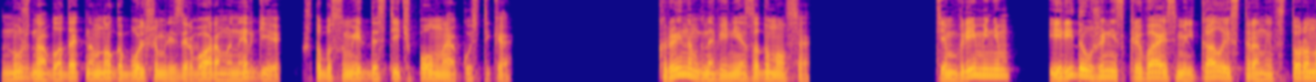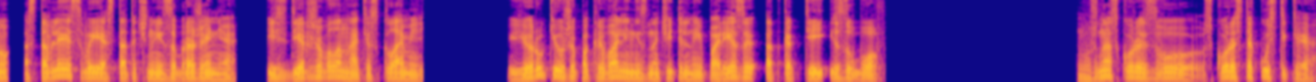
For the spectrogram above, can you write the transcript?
Нужно обладать намного большим резервуаром энергии, чтобы суметь достичь полной акустики. Крей на мгновение задумался. Тем временем Ирида уже не скрываясь мелькала из стороны в сторону, оставляя свои остаточные изображения, и сдерживала натиск ламий. Ее руки уже покрывали незначительные порезы от когтей и зубов. «Нужна скорость зву... скорость акустики»,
